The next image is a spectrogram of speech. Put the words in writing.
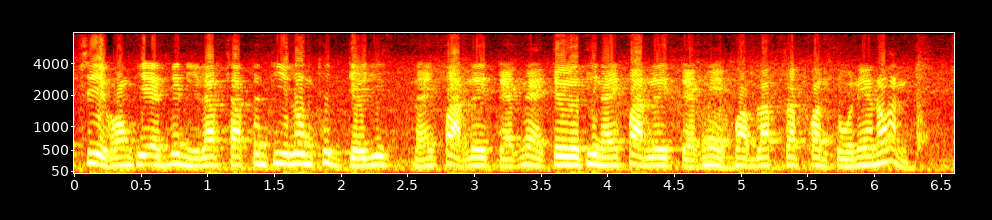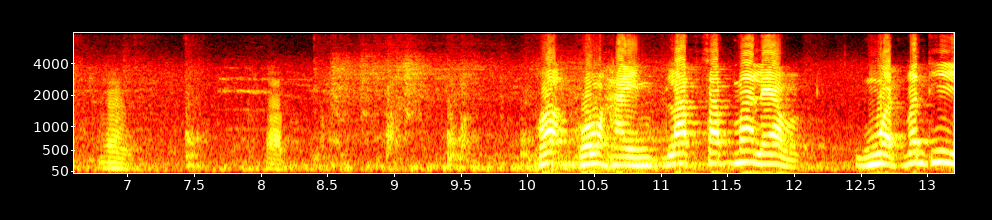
FC ของ PN ไม่หนีรับทรัพย์ทันทีลงทุนเจอที่ไหนฟาดเลยแตกแน่เจอที่ไหนฟาดเลยแตกแน่ความรับทรัพย์ก่อนตัวแน่นอนเออครับ เพราะผมให้รับทรัพย์มาแล้ว งวดวันที่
